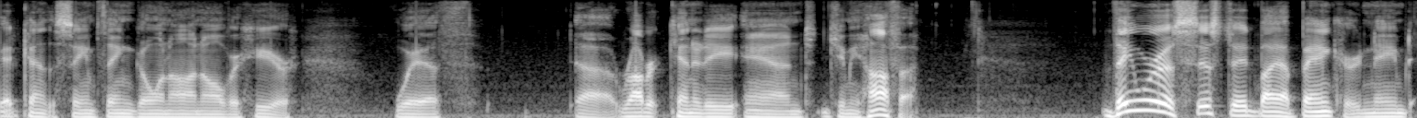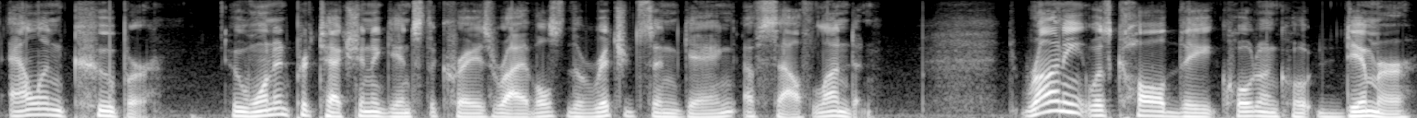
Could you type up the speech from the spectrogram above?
we had kind of the same thing going on over here with uh, Robert Kennedy and Jimmy Hoffa. They were assisted by a banker named Alan Cooper, who wanted protection against the Krays rivals, the Richardson Gang of South London. Ronnie was called the quote unquote dimmer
